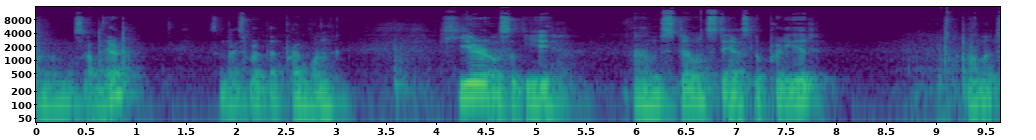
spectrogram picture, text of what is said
Um, also up there. A nice work by Prime 1. Here also the um, stone stairs look pretty good. Helmet,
